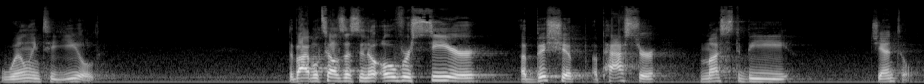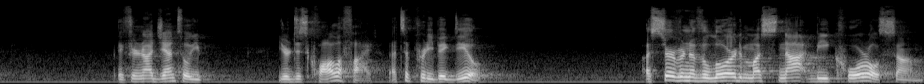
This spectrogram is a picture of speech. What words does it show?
willing to yield. The Bible tells us an overseer, a bishop, a pastor must be gentle. If you're not gentle, you, you're disqualified. That's a pretty big deal. A servant of the Lord must not be quarrelsome,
